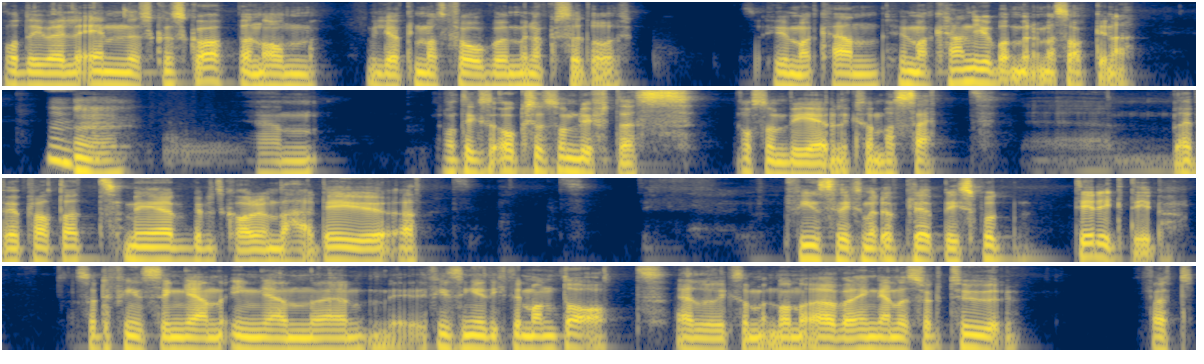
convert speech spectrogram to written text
både vad ämneskunskapen om miljö och klimatfrågor, men också då hur man kan, hur man kan jobba med de här sakerna. Mm. Mm. Um, någonting också som lyftes och som vi liksom har sett när vi har pratat med bibliotekarier om det här, det är ju att det finns liksom en upplevd brist på direktiv. Så det finns ingen, ingen, det finns ingen riktig mandat eller liksom någon överhängande struktur för att,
